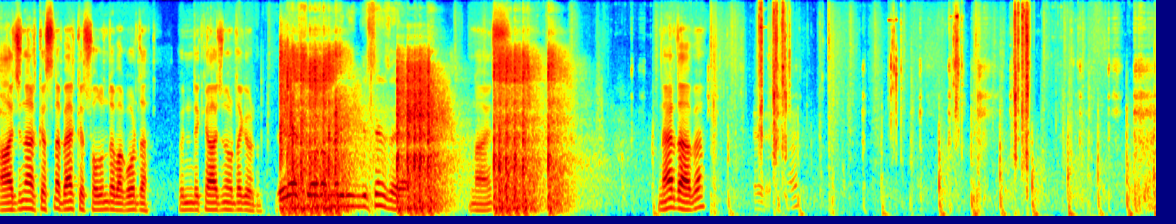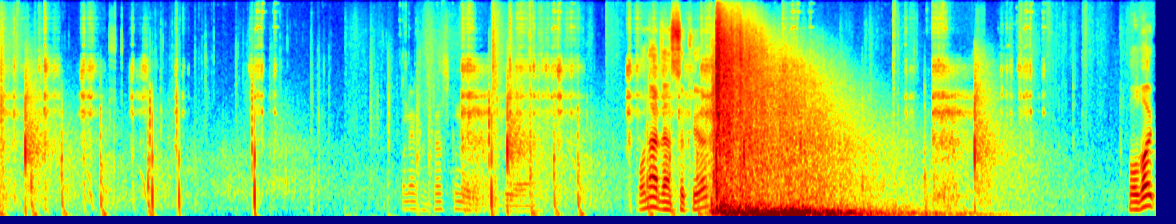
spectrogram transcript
Ağacın arkasında belki solunda bak orada. Önündeki ağacın orada gördüm. Beyler şu adamları bir indirsenize ya. Nice. Nerede abi? Bu ne kaskı mı ya? O nereden sıkıyor? Tolga,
